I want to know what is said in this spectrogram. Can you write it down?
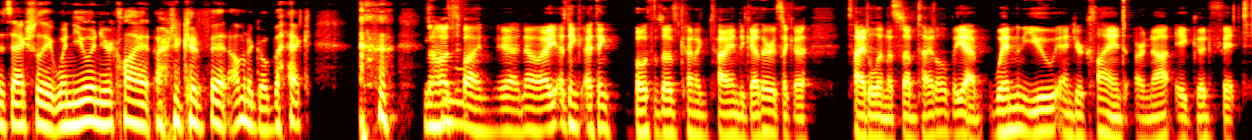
It's actually when you and your client aren't a good fit. I'm gonna go back. No, it's fine. Yeah, no, I, I think I think both of those kind of tie in together. It's like a title and a subtitle. But yeah, when you and your client are not a good fit.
